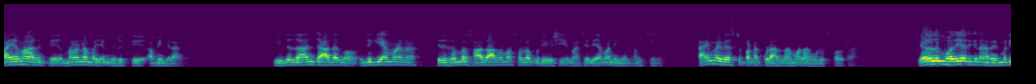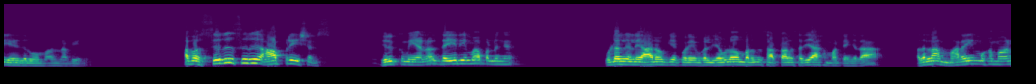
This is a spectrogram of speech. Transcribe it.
பயமாக இருக்குது மரண பயம் இருக்குது அப்படிங்கிறாங்க. இதுதான் ஜாதகம். இதுக்கு ஏமா நான் இது ரொம்ப சாதாரணமாக சொல்லக்கூடிய விஷயமாச்சு இது ஏமா நீங்கள் மறைச்சிங்க. டைமை வேஸ்ட் பண்ணக்கூடாதுதாம்மா நான் உங்களுக்கு சொல்கிறேன் எழுதும் போதே அதுக்கு நான் ரெமெடி எழுதிடுவோமான்னு அப்படின்னு. அப்போ சிறு சிறு ஆப்ரேஷன்ஸ் இருக்குமே ஆனால் தைரியமாக பண்ணுங்கள் உடல்நிலை ஆரோக்கிய குறைவுகள் எவ்வளோ மருந்து சாப்பிட்டாலும் சரியாக மாட்டேங்குதா? அதெல்லாம் மறைமுகமான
